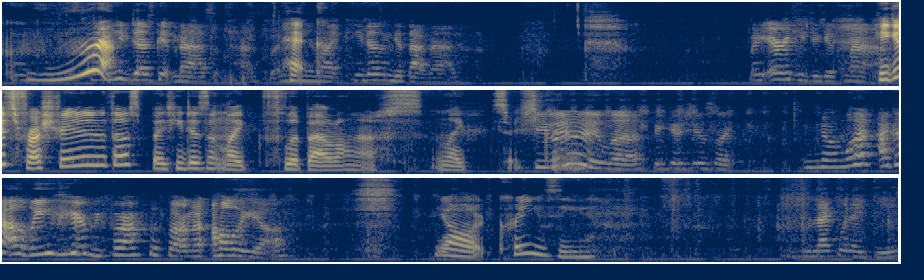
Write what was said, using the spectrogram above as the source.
Crap. He does get mad sometimes, but Heck. he like he doesn't get that mad. Like every teacher gets mad. He gets frustrated with us, but he doesn't like flip out on us and like She screaming. literally left because she was like, you know what? I gotta leave here before I flip out on all of y'all. Y'all are crazy. You like what I did?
